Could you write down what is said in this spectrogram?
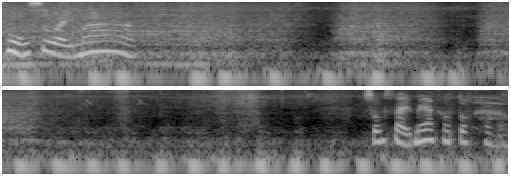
หูสวยมากสงสัยแม่เขาตัวขาว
